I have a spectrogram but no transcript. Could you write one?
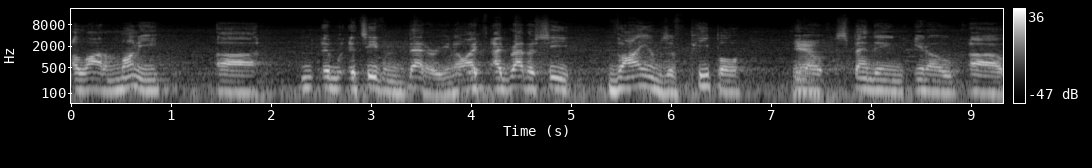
a lot of money, uh, it, it's even better. You know, I'd, I'd rather see volumes of people. You Yeah. know, spending you know uh,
